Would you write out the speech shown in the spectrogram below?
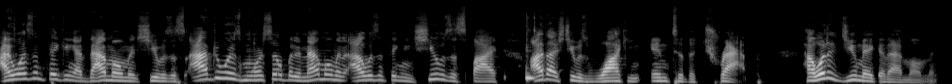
I wasn't thinking at that moment she was a afterwards more so, but in that moment I wasn't thinking she was a spy. I thought she was walking into the trap. How what did you make of that moment?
